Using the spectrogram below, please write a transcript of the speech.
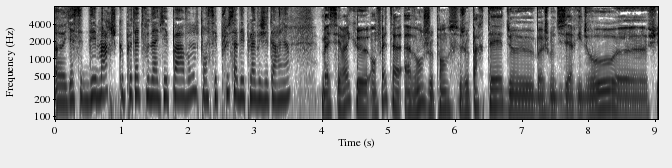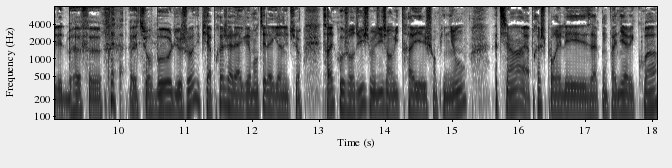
euh, il y a cette démarche que peut-être vous n'aviez pas avant. de penser plus à des plats végétariens? Bah, c'est vrai que en fait avant je pense je partais de bah, je me disais riz de veau, filet de bœuf, turbo, lieu jaune et puis après j'allais agrémenter la garniture. C'est vrai qu'aujourd'hui je me dis j'ai envie de travailler les champignons, tiens et après je pourrais les accompagner avec quoi?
